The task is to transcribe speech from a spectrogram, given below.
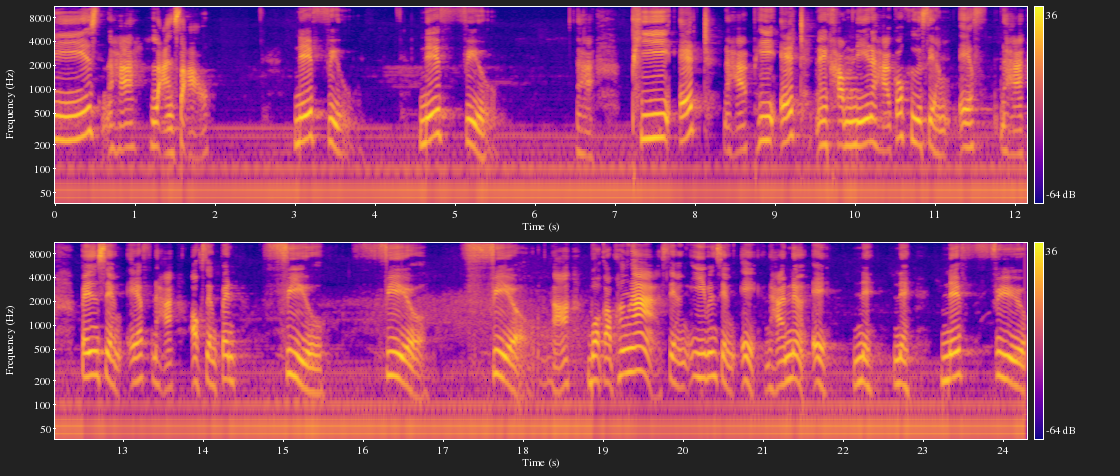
niece นะคะ หลานสาว nephew nephew นะคะ ph นะคะ ph ในคำนี้นะคะก็คือเสียง f นะคะเป็นเสียง f นะคะออกเสียงเป็น feel feel feel นะบวกกับข้างหน้าเสียง e เป็นเสียง a นะคะเนเอเนเน nephew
